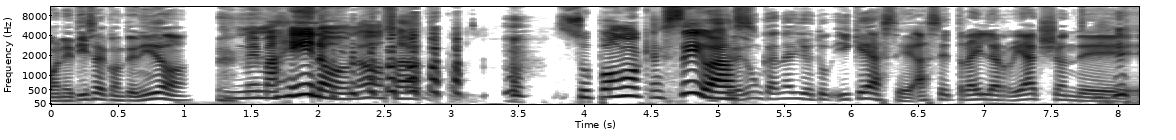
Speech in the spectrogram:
¿Monetiza el contenido? Me imagino, ¿no? O sea, supongo que sí vas. Estrenó un canal de YouTube. ¿Y qué hace? Hace trailer reaction de,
